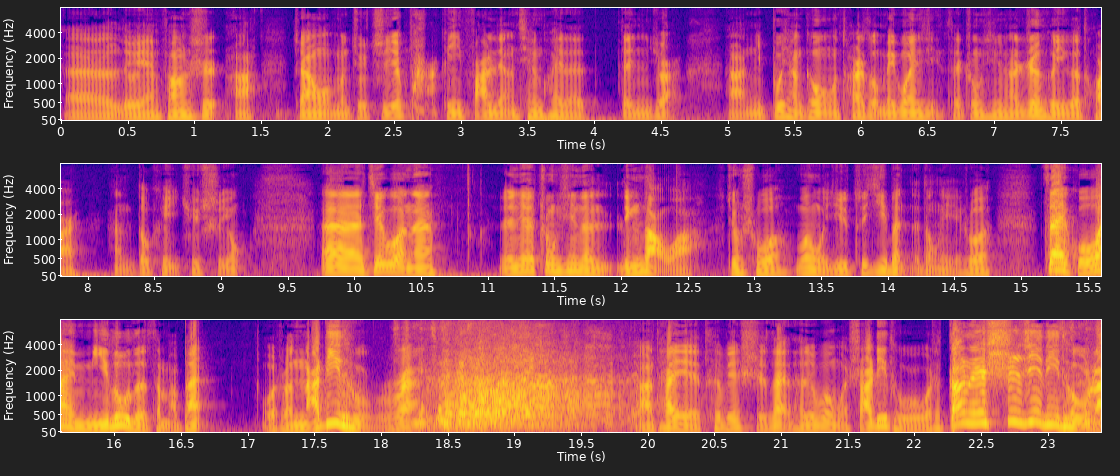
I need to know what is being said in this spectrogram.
呃留言方式啊，这样我们就直接啪给你发两千块的代金券啊！你不想跟我们团走没关系，在中信上任何一个团嗯都可以去使用。呃，结果呢，人家中信的领导啊。就说问我一句最基本的东西，说在国外迷路了怎么办？我说拿地图啊，啊，他也特别实在，他就问我啥地图？我说当然世界地图了。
